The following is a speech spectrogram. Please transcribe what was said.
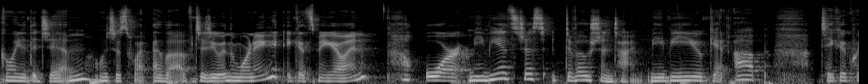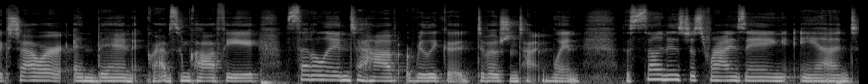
going to the gym, which is what I love to do in the morning. It gets me going. Or maybe it's just devotion time. Maybe you get up, take a quick shower, and then grab some coffee, settle in to have a really good devotion time when the sun is just rising and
